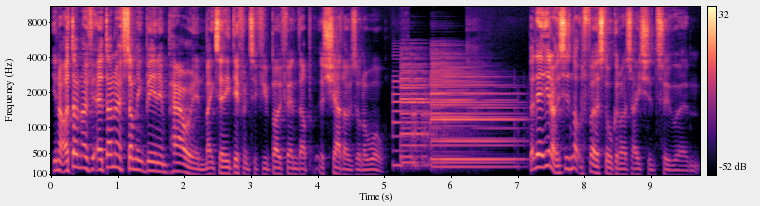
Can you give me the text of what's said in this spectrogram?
You know, I don't know if I don't know if something being empowering makes any difference if you both end up as shadows on a wall. But you know, this is not the first organisation to um,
